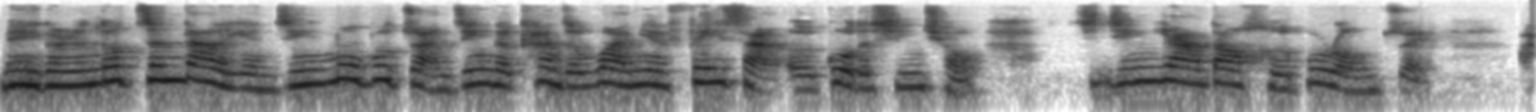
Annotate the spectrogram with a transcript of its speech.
每个人都睁大了眼睛，目不转睛的看着外面飞闪而过的星球，惊讶到合不拢嘴啊！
